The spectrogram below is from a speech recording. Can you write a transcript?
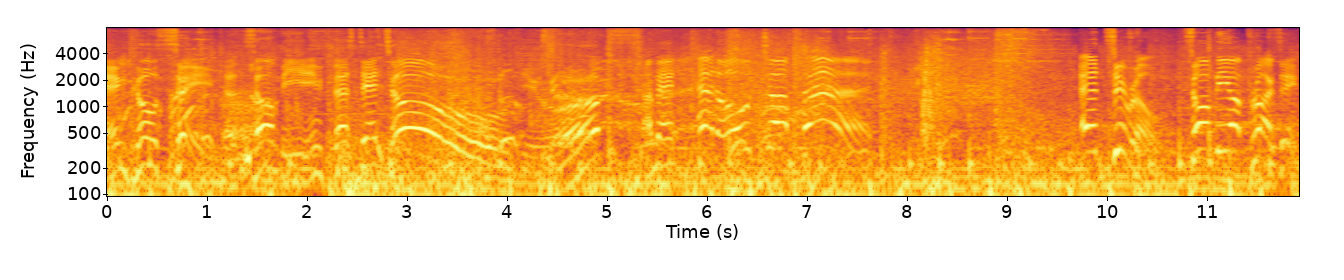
And go save the zombie-infested toad! Whoops! I meant Edo, Japan! Ed Zero, Zombie Uprising!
